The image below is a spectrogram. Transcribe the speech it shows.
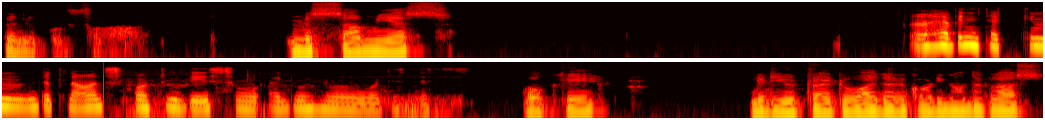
Fil Ghurfa. Miss Samias. I haven't taken the class for two days, so I don't know what is this. Okay. Did you try to watch the recording of the class?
